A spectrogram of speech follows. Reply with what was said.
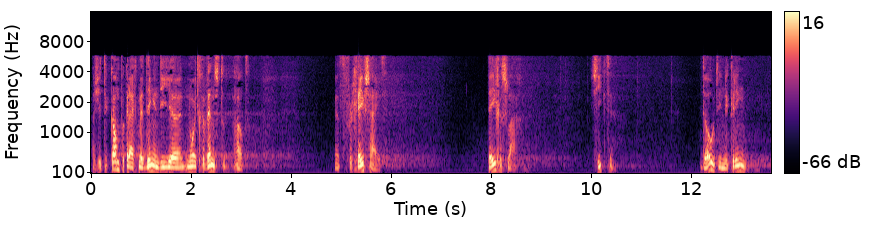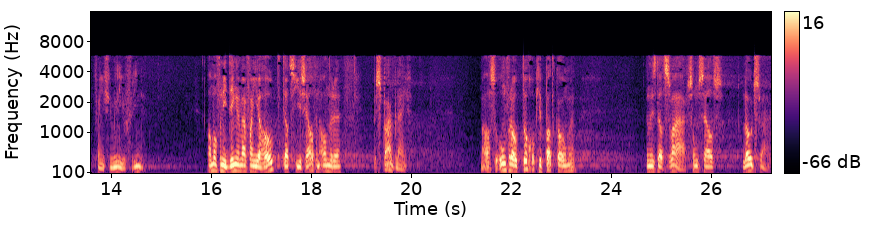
Als je te kampen krijgt met dingen die je nooit gewenst had. Met vergeefsheid. Tegenslagen. Ziekte. Dood in de kring van je familie of vrienden. Allemaal van die dingen waarvan je hoopt dat ze jezelf en anderen bespaard blijven. Maar als ze onverhoopt toch op je pad komen, dan is dat zwaar, soms zelfs loodzwaar.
